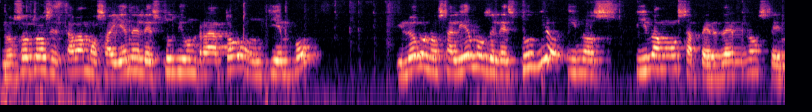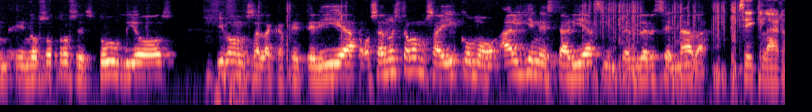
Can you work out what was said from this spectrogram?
nosotros estábamos ahí en el estudio un rato, un tiempo, y luego nos salíamos del estudio y nos íbamos a perdernos en, en los otros estudios, íbamos a la cafetería, o sea, no estábamos ahí como alguien estaría sin perderse nada. Sí, claro.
